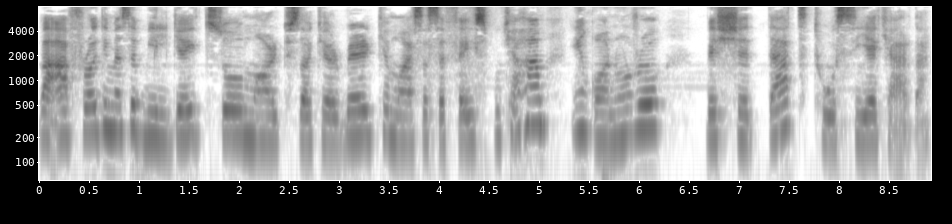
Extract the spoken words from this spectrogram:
و افرادی مثل بیل گیتس و مارک زاکربرگ که مؤسس فیسبوک هم این قانون رو به شدت توصیه کردن.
